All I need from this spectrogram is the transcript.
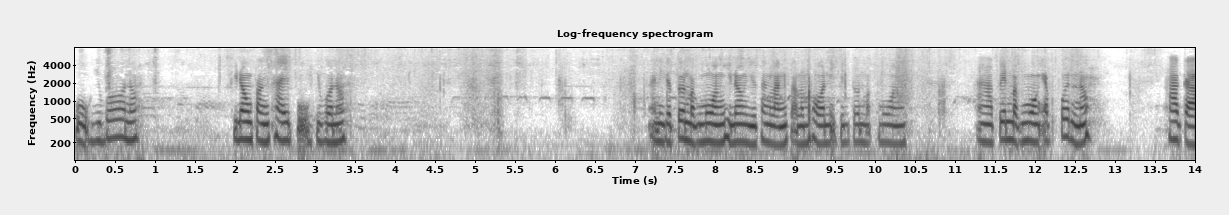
ปลูกอยู่บ่เนาะ พี่น้องฟังไทยปลูกอยู่บ่เนาะ อันนี้ก็ต้นหมักม่วงพี่น้องอยู่ทางหลังสารลำพรนี่เป็นต้นหมักม่วง อ่า เป็นหมักม่วงแอปเปิลเนาะหากะ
